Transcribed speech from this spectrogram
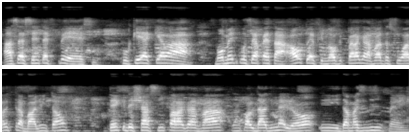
a 60 fps, porque é aquela momento que você apertar Alt F9 para gravar da sua área de trabalho. Então tem que deixar assim para gravar uma qualidade melhor e dar mais desempenho.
